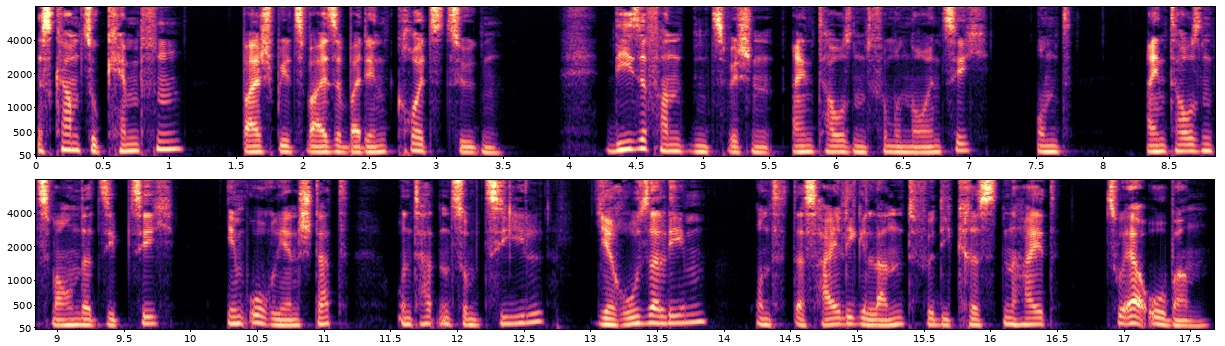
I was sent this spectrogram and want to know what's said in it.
Es kam zu Kämpfen, beispielsweise bei den Kreuzzügen. Diese fanden zwischen 1095 und 1270 im Orient statt und hatten zum Ziel, Jerusalem und das heilige Land für die Christenheit zu erobern.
